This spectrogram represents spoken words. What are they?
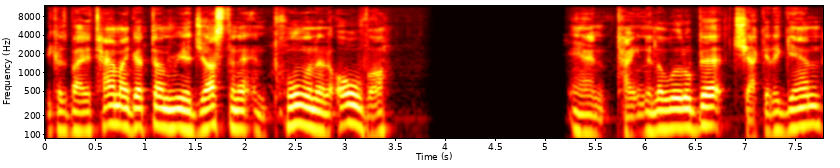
because by the time I got done readjusting it and pulling it over and tighten it a little bit, check it again,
